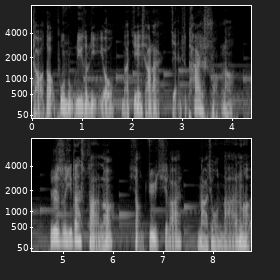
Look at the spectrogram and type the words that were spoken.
找到不努力的理由，那接下来简直太爽了。日子一旦散了，想聚起来那就难了。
